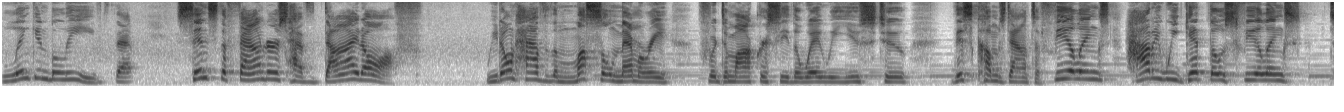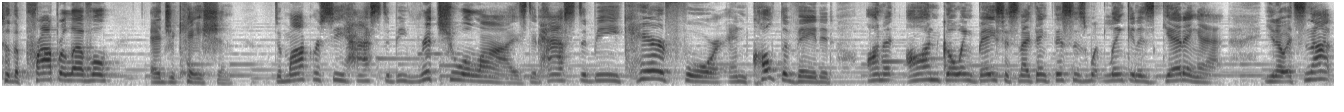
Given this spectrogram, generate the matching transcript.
Lincoln believed that since the founders have died off, we don't have the muscle memory for democracy the way we used to. This comes down to feelings. How do we get those feelings to the proper level? Education. Democracy has to be ritualized. It has to be cared for and cultivated on an ongoing basis. And I think this is what Lincoln is getting at. You know, it's not,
